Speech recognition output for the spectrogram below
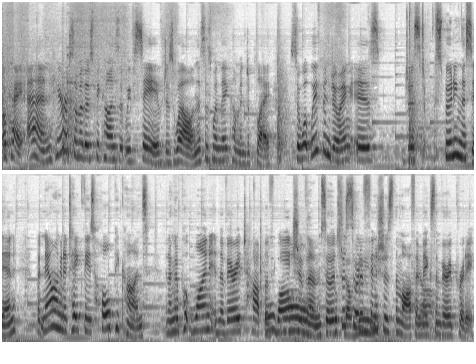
Okay, and here are some of those pecans that we've saved as well, and this is when they come into play. So, what we've been doing is just spooning this in, but now I'm going to take these whole pecans and I'm going to put one in the very top of Oh, wow. each of them. So It it just sort of finishes them off and makes them very pretty.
